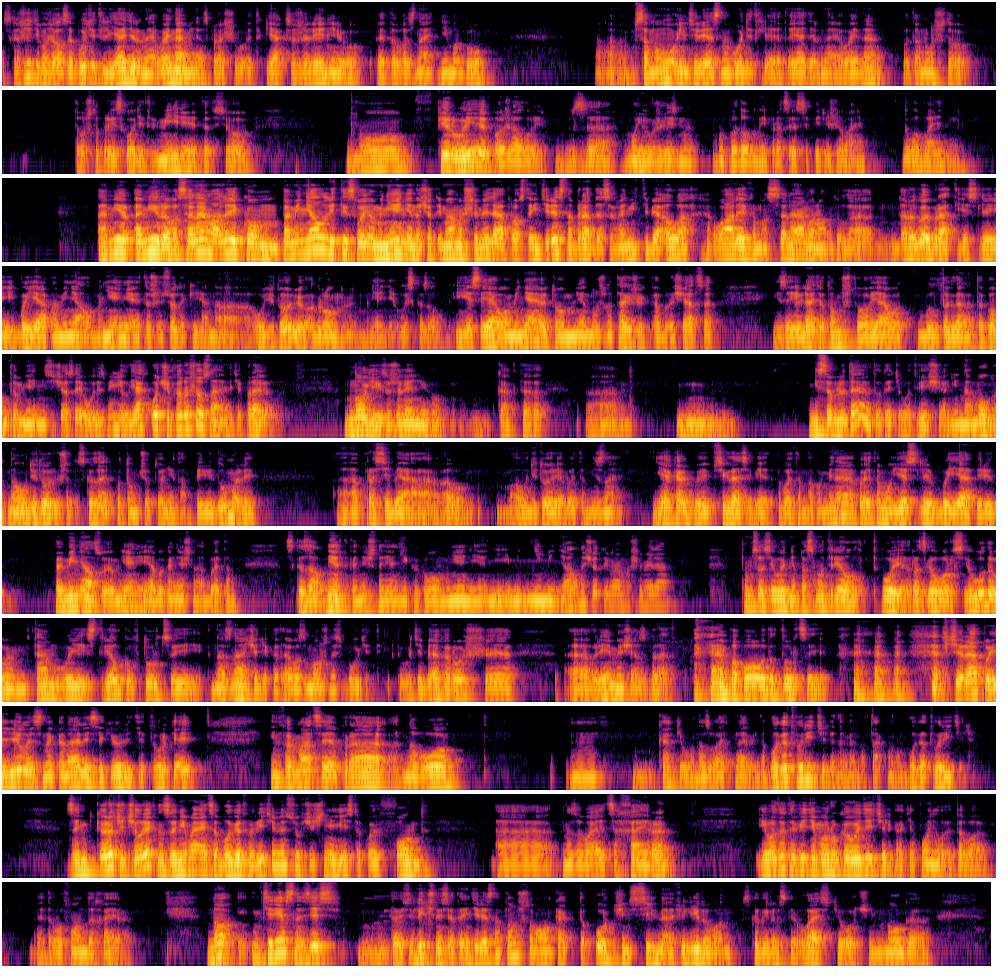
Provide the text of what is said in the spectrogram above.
Скажите, пожалуйста, будет ли ядерная война, меня спрашивают. Я, к сожалению, этого знать не могу. А, самому интересно, будет ли это ядерная война, потому что то, что происходит в мире, это все, ну, впервые, пожалуй, за мою жизнь мы, мы подобные процессы переживаем, глобальные. Амир Амиров, ассаляму алейкум. Поменял ли ты свое мнение насчет имама Шамиля? Просто интересно, брат, да сохранит тебя Аллах. Ва алейкум ассаляму. Дорогой брат, если бы я поменял мнение, это же все-таки я на аудиторию огромное мнение высказал. И если я его меняю, то мне нужно также обращаться и заявлять о том, что я вот был тогда на таком-то мнении, сейчас я его изменил. Я очень хорошо знаю эти правила. Многие, к сожалению, как-то э, не соблюдают вот эти вот вещи, они могут на аудиторию что-то сказать, потом что-то они там передумали а, про себя, а аудитория об этом не знает. Я как бы всегда себе об этом напоминаю, поэтому если бы я перед... поменял свое мнение, я бы, конечно, об этом сказал. Нет, конечно, я никакого мнения не, не менял насчет имама Шамиля. Томсо сегодня посмотрел твой разговор с Иудовым, там вы стрелку в Турции назначили, когда возможность будет. У тебя хорошая время сейчас, брат, по поводу Турции. Вчера появилась на канале Security Turkey информация про одного, как его назвать правильно, благотворителя, наверное, так он, благотворитель. Короче, человек занимается благотворительностью, в Чечне есть такой фонд, э, называется Хайра, и вот это, видимо, руководитель, как я понял, этого, этого фонда Хайра. Но интересно здесь, то есть личность это интересно в том, что он как-то очень сильно аффилирован с кадыровской властью, очень много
